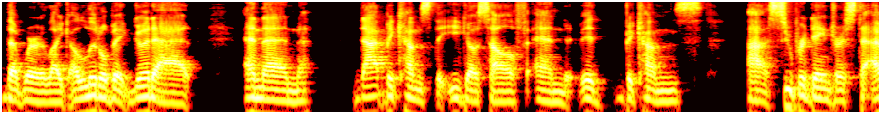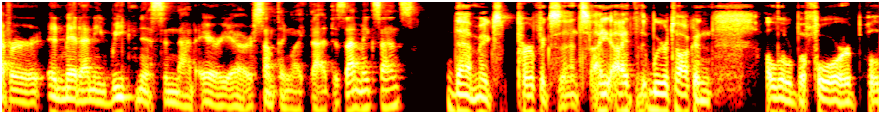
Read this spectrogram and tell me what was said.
that we're like a little bit good at. And then that becomes the ego self and it becomes uh, super dangerous to ever admit any weakness in that area or something like that. Does that make sense? That makes perfect sense. I, I, we were talking a little before. A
